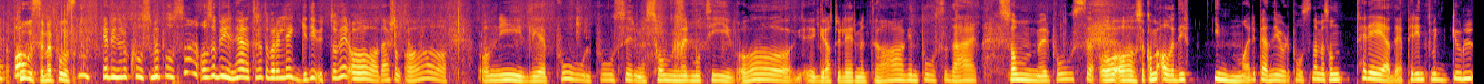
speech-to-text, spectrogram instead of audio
på. kose med posen. Jeg begynner å kose med pose, og så begynner jeg rett og slett å bare legge de utover. Å, det er sånn, å, og nydelige polposer med sommermotiv. Å, gratulerer med dagen, pose der. Sommerpose. Og, å, så kommer alle de innmari pene juleposene med sånn 3D-print med gull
